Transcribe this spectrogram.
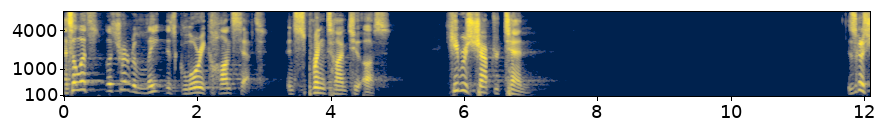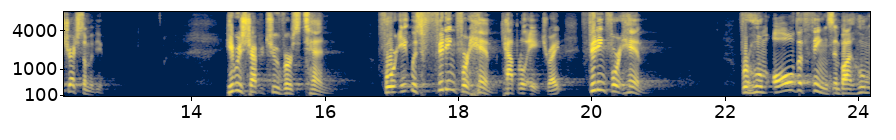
And so let's, let's try to relate this glory concept in springtime to us. Hebrews chapter 10. This is going to stretch some of you. Hebrews chapter 2, verse 10. For it was fitting for him, capital H, right? Fitting for him, for whom all the things and by whom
